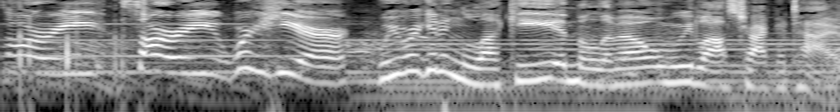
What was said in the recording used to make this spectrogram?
Sorry, sorry, we're here. We were getting lucky in the limo and we lost track of time.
